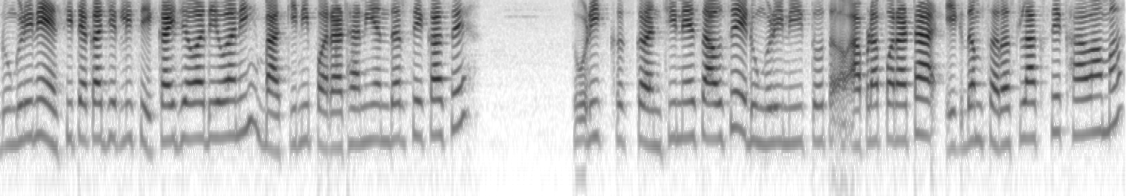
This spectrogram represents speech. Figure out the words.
ડુંગળીને એંસી ટકા જેટલી શેકાઈ જવા દેવાની, બાકીની પરાઠાની અંદર શેકાશે. થોડી ક્રન્ચીનેસ આવશે ડુંગળીની તો, આપણા પરાઠા એકદમ સરસ લાગશે ખાવામાં.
